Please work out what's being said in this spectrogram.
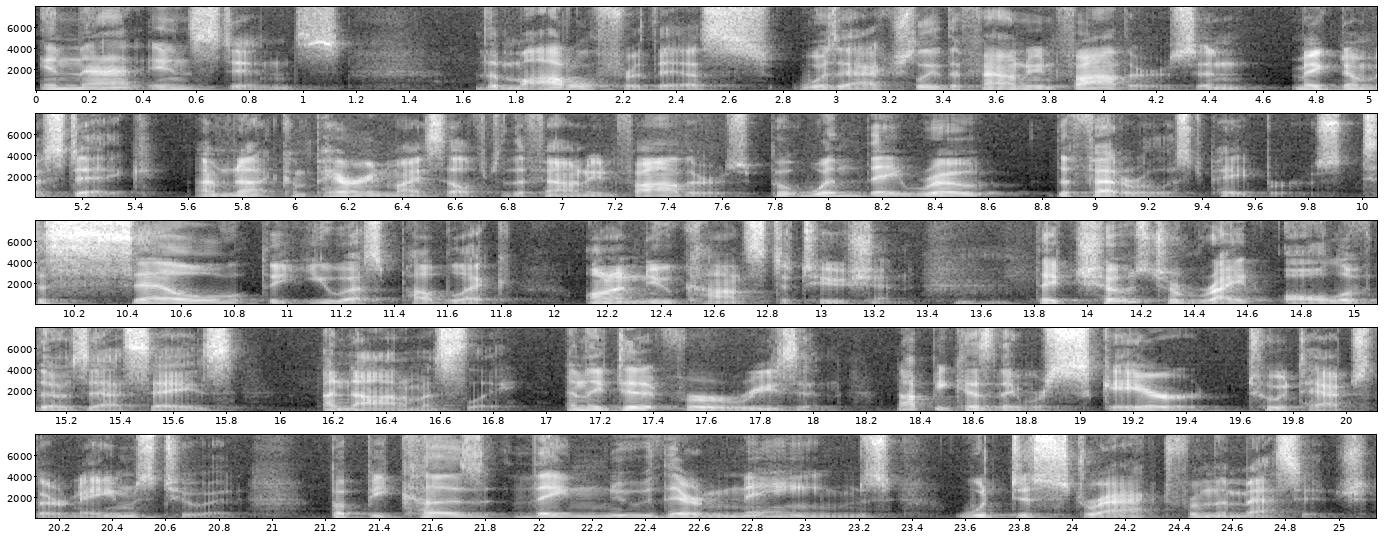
In that instance, the model for this was actually the founding fathers. And make no mistake, I'm not comparing myself to the founding fathers, but when they wrote the Federalist Papers to sell the US public on a new constitution, mm-hmm. they chose to write all of those essays anonymously. And they did it for a reason, not because they were scared to attach their names to it, but because they knew their names would distract from the message,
